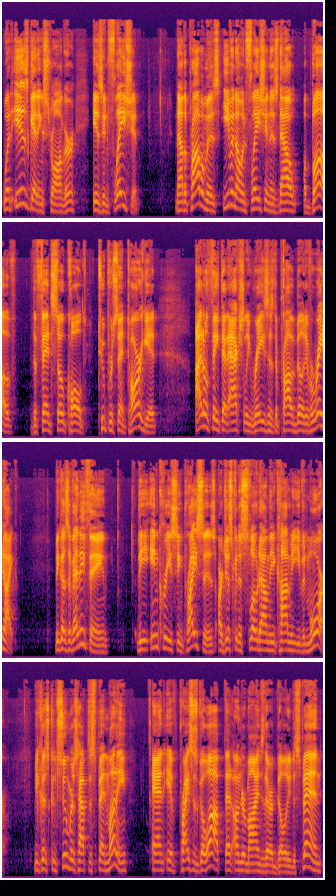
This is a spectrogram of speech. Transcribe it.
What is getting stronger is inflation. Now, the problem is, even though inflation is now above the Fed's so called 2% target, I don't think that actually raises the probability of a rate hike. Because if anything, the increasing prices are just going to slow down the economy even more because consumers have to spend money. And if prices go up, that undermines their ability to spend.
